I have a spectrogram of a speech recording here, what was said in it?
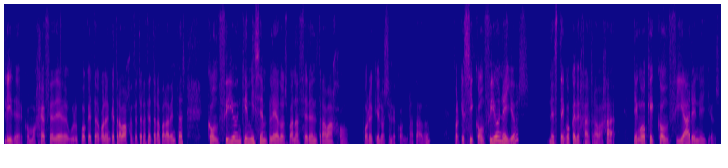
líder, como jefe del grupo que, con el que trabajo, etcétera, etcétera, para ventas, confío en que mis empleados van a hacer el trabajo por el que los he contratado. Porque si confío en ellos, les tengo que dejar trabajar. Tengo que confiar en ellos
